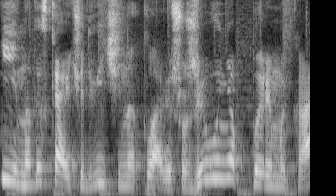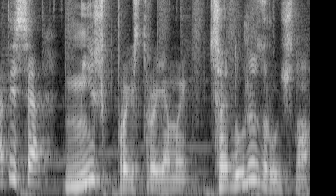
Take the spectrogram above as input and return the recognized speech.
і натискаючи двічі на клавішу живлення, перемикатися між пристроями. Це дуже зручно.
